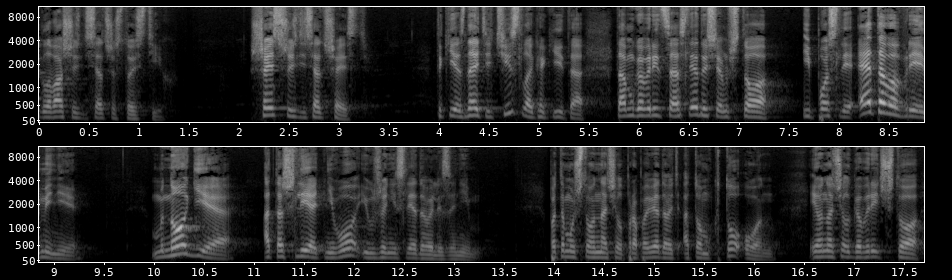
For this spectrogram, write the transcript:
глава, 66 стих? 6,66. Такие, знаете, числа какие-то. Там говорится о следующем, что и после этого времени многие отошли от него и уже не следовали за ним. Потому что он начал проповедовать о том, кто он. И он начал говорить, что,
